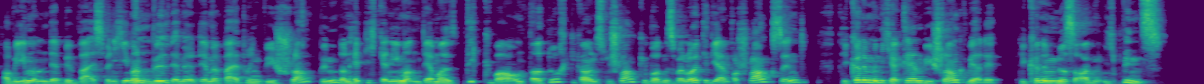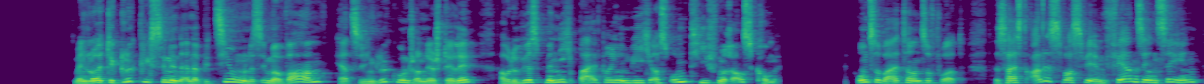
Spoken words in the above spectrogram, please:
Aber jemanden, der beweist, wenn ich jemanden will, der mir, der mir beibringt, wie ich schlank bin, dann hätte ich gerne jemanden, der mal dick war und da durchgegangen ist und schlank geworden ist. Weil Leute, die einfach schlank sind, die können mir nicht erklären, wie ich schlank werde. Die können nur sagen, ich bin's. Wenn Leute glücklich sind in einer Beziehung und es immer waren, herzlichen Glückwunsch an der Stelle, aber du wirst mir nicht beibringen, wie ich aus Untiefen rauskomme. Und so weiter und so fort. Das heißt, alles, was wir im Fernsehen sehen,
